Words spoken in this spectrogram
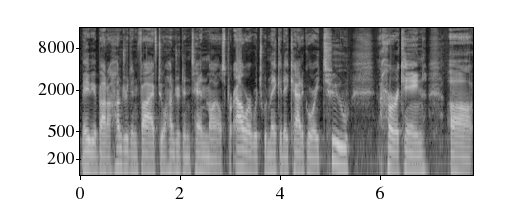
maybe about 105 to 110 miles per hour, which would make it a Category 2 hurricane uh,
